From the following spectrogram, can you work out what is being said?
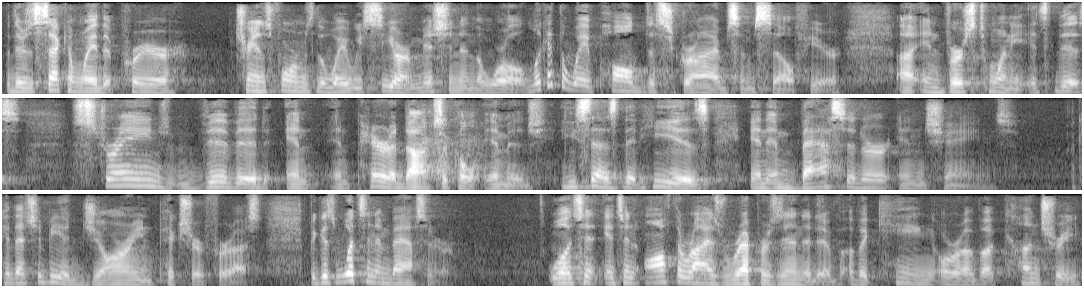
But there's a second way that prayer transforms the way we see our mission in the world. Look at the way Paul describes himself here uh, in verse 20. It's this strange, vivid, and, and paradoxical image. He says that he is an ambassador in chains. Okay, that should be a jarring picture for us. Because what's an ambassador? Well, it's, a, it's an authorized representative of a king or of a country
